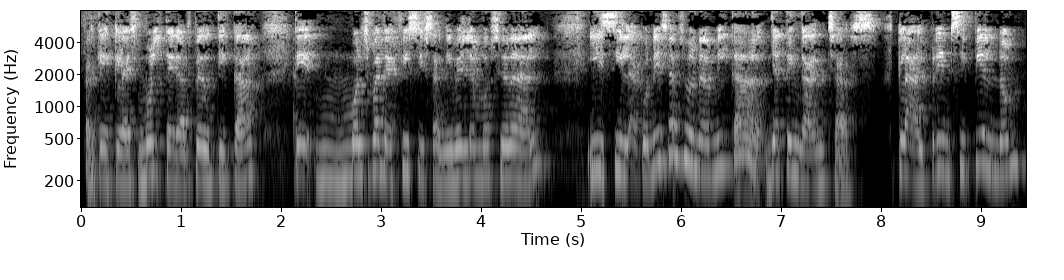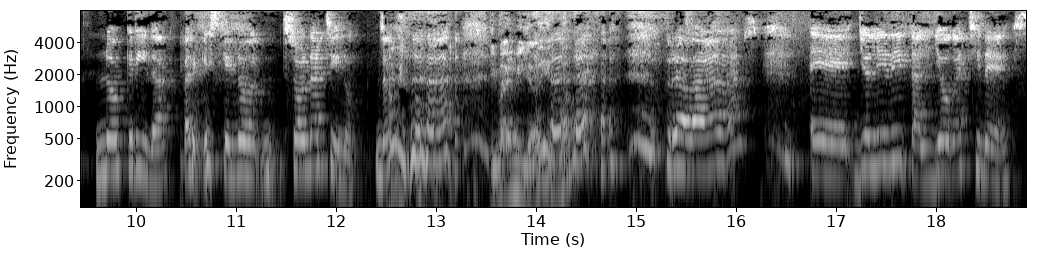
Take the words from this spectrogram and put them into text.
perquè clar, és molt terapèutica, té molts beneficis a nivell emocional i si la coneixes una mica ja t'enganxes. Clar, al principi el nom no crida perquè és que no sona xino, no? Sí. I mai millor dit, no? Però a vegades eh, jo li he dit el yoga xinès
